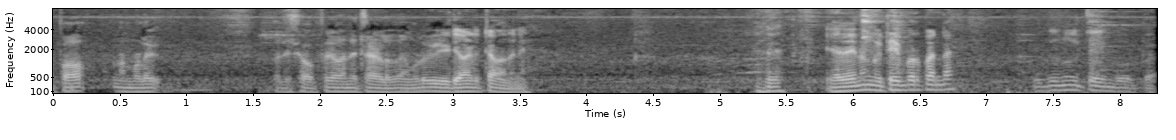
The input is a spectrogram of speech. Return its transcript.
അപ്പോൾ നമ്മൾ ഒരു ഷോപ്പിൽ വന്നിട്ടുള്ളത് നമ്മൾ വീഡിയോ കണ്ടിട്ടാണ് വന്നിനെ ഇത് ഏതേനും നൂറ്റി അമ്പത് റുപ്പൻ്റെ ഇത് നൂറ്റി അമ്പത് റുപ്യ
